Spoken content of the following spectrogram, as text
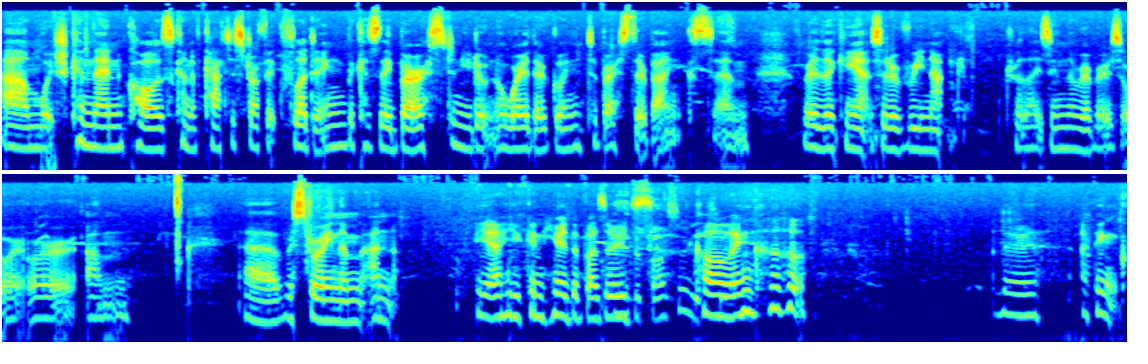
um, which can then cause kind of catastrophic flooding because they burst and you don't know where they're going to burst their banks. Um, we're looking at sort of renaturalizing the rivers or, or um, uh, restoring them. And yeah, you can hear the buzzards, the buzzards calling. I think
